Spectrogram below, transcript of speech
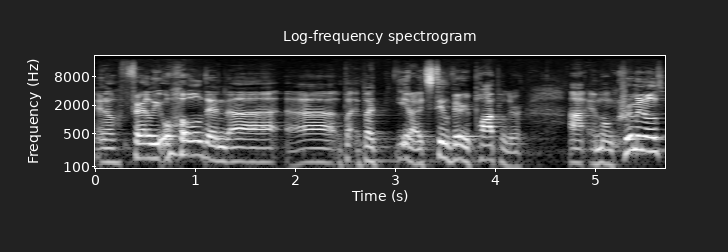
you know, fairly old, and, uh, uh, but, but you know, it's still very popular uh, among criminals.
